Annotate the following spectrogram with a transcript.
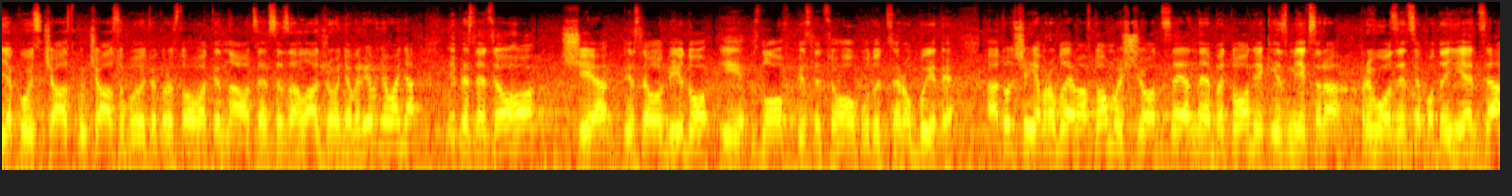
якусь частку часу будуть використовувати на оце все загладжування, вирівнювання, і після цього ще після обіду і знов після цього будуть це робити. А тут ще є проблема в тому, що це не бетон, який з міксера привозиться, подається,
